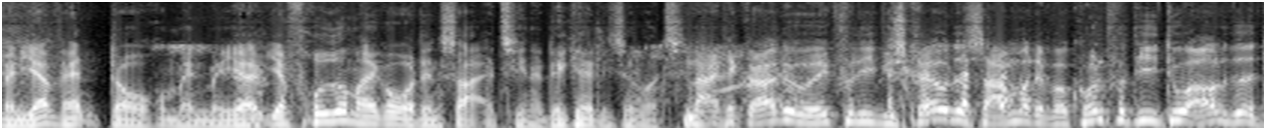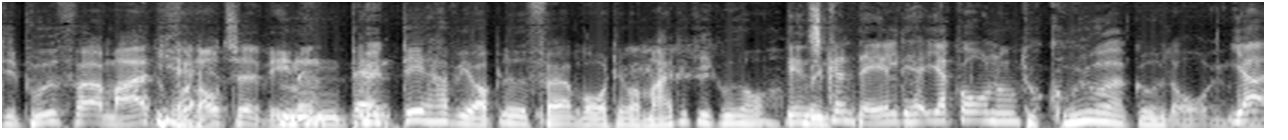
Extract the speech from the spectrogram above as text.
Men jeg vandt dog, men, men jeg, jeg fryder mig ikke over den sejr, Tina. Det kan jeg lige så godt sige. Nej, det gør det jo ikke, fordi vi skrev det samme, og det var kun fordi, du afleverede dit bud før mig, at du får lov til at vinde. Men, Dan, men det har vi oplevet før, hvor det var mig, det gik ud over. det er en skandale, det her. Jeg går nu. Du kunne jo have gået et år. Jeg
